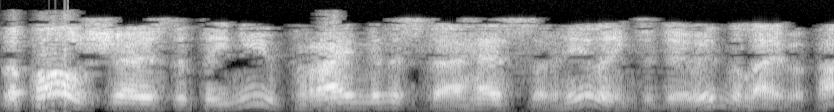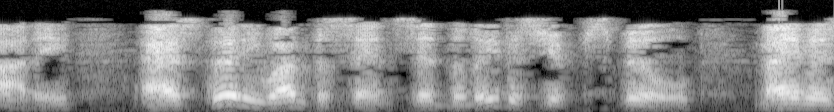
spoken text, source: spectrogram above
The poll shows that the new Prime Minister has some healing to do in the Labour Party, as 31% said the leadership spill made her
